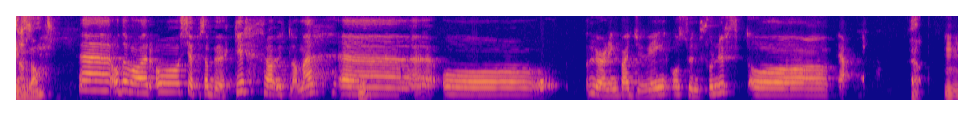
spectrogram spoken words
Ikke sant? Eh, og det var å kjøpe seg bøker fra utlandet. Eh, og learning by doing og sunn fornuft og ja. Mm.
